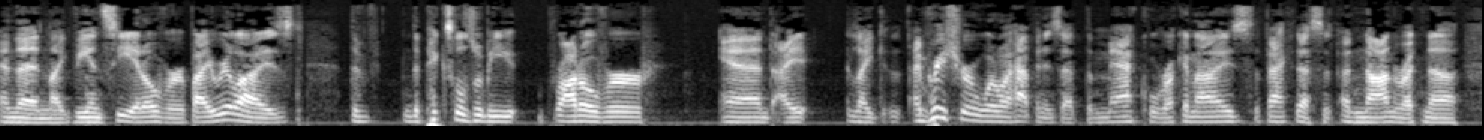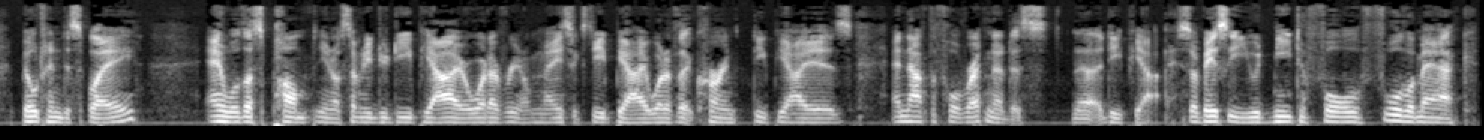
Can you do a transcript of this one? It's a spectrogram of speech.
and then like VNC it over. But I realized the the pixels will be brought over, and I like I'm pretty sure what will happen is that the Mac will recognize the fact that that's a non-Retina built-in display, and we'll just pump you know 72 DPI or whatever you know 96 DPI, whatever the current DPI is, and not the full Retina dis- uh, DPI. So basically, you would need to full fool the Mac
